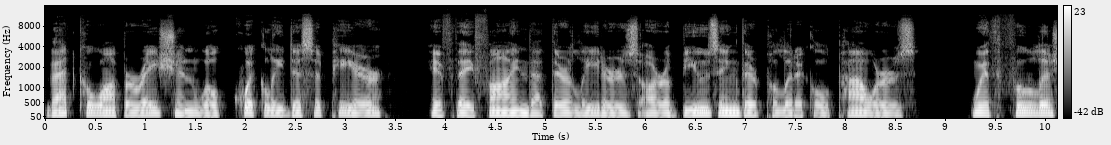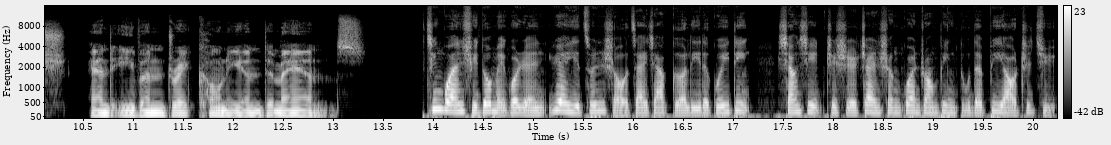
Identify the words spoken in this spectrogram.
that cooperation will quickly disappear if they find that their leaders are abusing their political powers with foolish and even draconian demands. 尽管许多美国人愿意遵守在家隔离的规定，相信这是战胜冠状病毒的必要之举，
